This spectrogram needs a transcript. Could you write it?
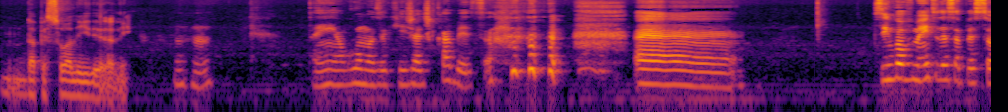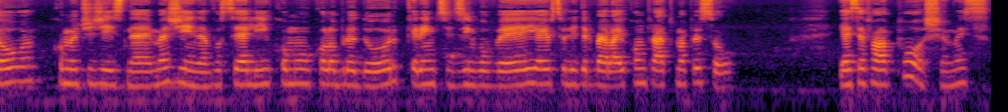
da pessoa líder ali? Uhum. Tem algumas aqui já de cabeça. é... Desenvolvimento dessa pessoa, como eu te disse, né? Imagina, você ali como colaborador, querendo se desenvolver, e aí o seu líder vai lá e contrata uma pessoa. E aí você fala, poxa, mas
